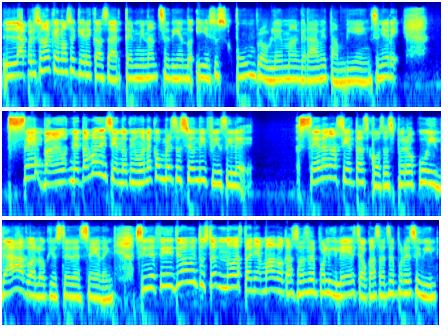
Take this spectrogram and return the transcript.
La persona que no se quiere casar termina cediendo y eso es un problema grave también. Señores, sepan, le estamos diciendo que en una conversación difícil eh, cedan a ciertas cosas, pero cuidado a lo que ustedes ceden. Si definitivamente usted no está llamado a casarse por la iglesia o casarse por el civil,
